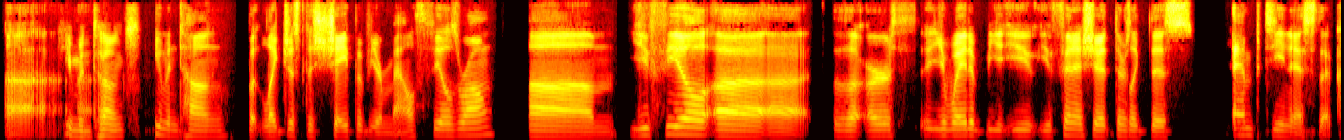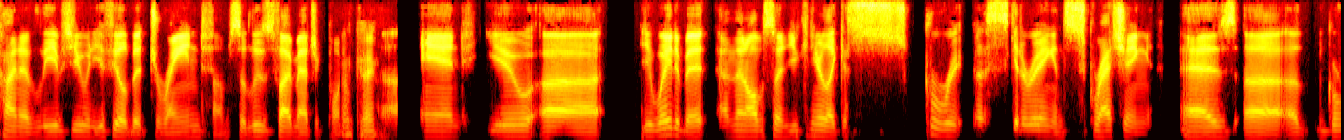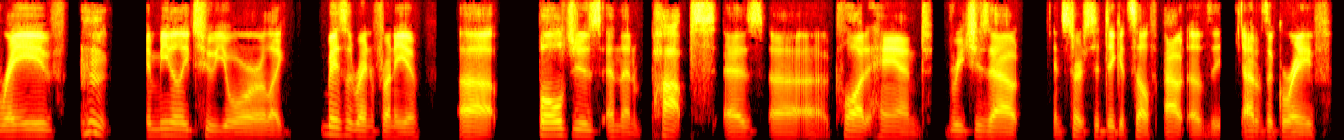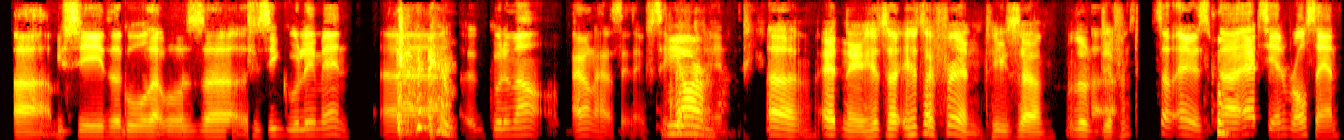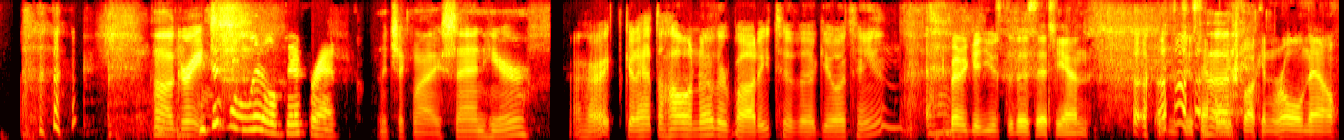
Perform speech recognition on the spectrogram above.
uh Human tongues. human tongue, but like just the shape of your mouth feels wrong. Um, you feel uh, uh the earth. You wait a you you you finish it. There's like this emptiness that kind of leaves you, and you feel a bit drained. Um, so lose five magic points, Okay. and you uh you wait a bit, and then all of a sudden you can hear like a, scr- a skittering and scratching as uh, a grave immediately to your like basically right in front of you uh bulges and then pops as uh, a clawed hand reaches out and starts to dig itself out of the out of the grave. Um you see the ghoul that was uh you see Guliman uh Guliman I don't know how to say things The arm. Uh, Etney, he's a he's a friend. He's uh, a little Uh, different. so anyways uh Etienne roll SAN Oh, great. Just a little different. Let me check my SAN here. All right, gonna have to haul another body to the guillotine. Better get used to this, Etienne. This is just how we fucking roll now.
